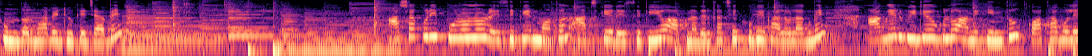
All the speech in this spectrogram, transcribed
সুন্দরভাবে ঢুকে যাবে। আশা করি পুরনো রেসিপির মতন আজকের রেসিপিও আপনাদের কাছে খুবই ভালো লাগবে। আগের ভিডিওগুলো আমি কিন্তু কথা বলে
